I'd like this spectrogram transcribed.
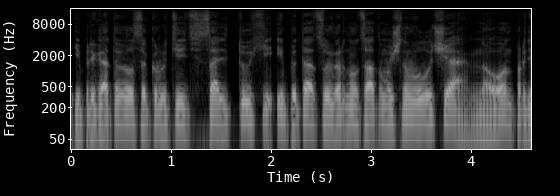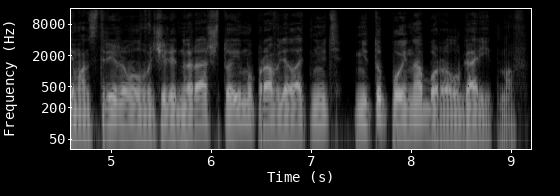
и приготовился крутить сальтухи и пытаться увернуться от мощного луча, но он продемонстрировал в очередной раз, что им управлял отнюдь не тупой набор алгоритмов.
